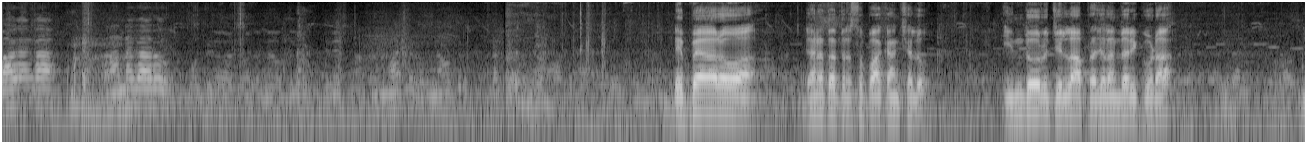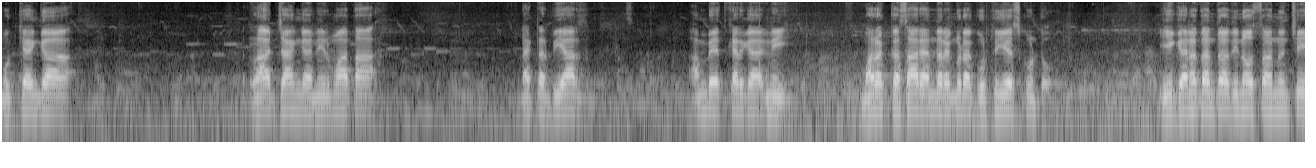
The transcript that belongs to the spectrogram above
భాగంగా అన్నగారు డెబ్బై ఆరవ గణతంత్ర శుభాకాంక్షలు. ఇందూరు జిల్లా ప్రజలందరికీ కూడా. ముఖ్యంగా రాజ్యాంగ నిర్మాత డాక్టర్ బిఆర్ అంబేద్కర్ గారిని మరొక్కసారి అందరం కూడా గుర్తు చేసుకుంటూ ఈ గణతంత్ర దినోత్సవం నుంచి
